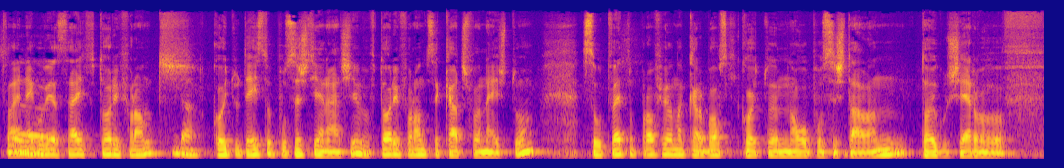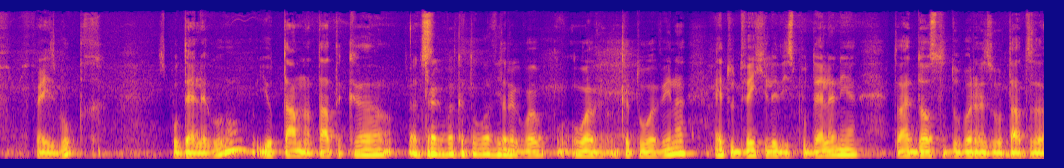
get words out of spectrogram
Това е неговия сайт Втори фронт, да. който действа по същия начин. Във Втори фронт се качва нещо. Съответно профил на Карбовски, който е много посещаван, той го шерва в Фейсбук споделя го и оттам нататък тръгва като лавина. Тръгва лав, като лавина. Ето 2000 споделяния. Това е доста добър резултат за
